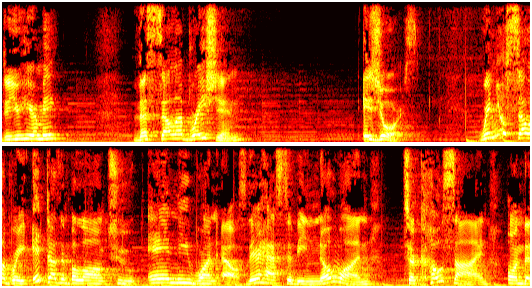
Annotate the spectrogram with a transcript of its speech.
Do you hear me? The celebration is yours. When you celebrate, it doesn't belong to anyone else. There has to be no one to co sign on the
